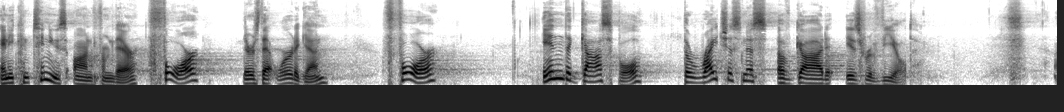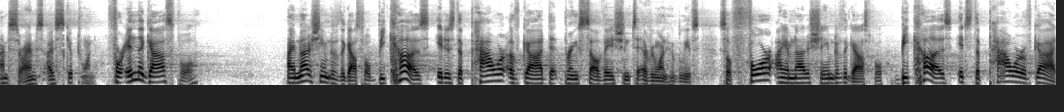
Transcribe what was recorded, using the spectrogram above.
And he continues on from there. For, there's that word again, for in the gospel, the righteousness of God is revealed. I'm sorry, i have skipped one. For in the gospel, I am not ashamed of the gospel because it is the power of God that brings salvation to everyone who believes. So, for I am not ashamed of the gospel because it's the power of God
